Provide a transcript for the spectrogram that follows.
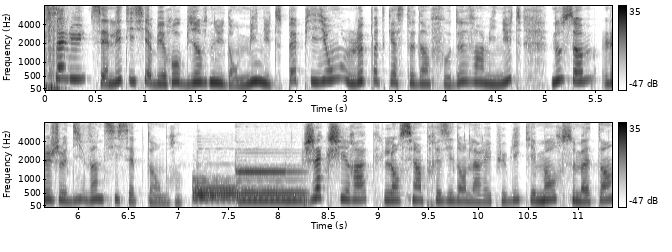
Salut, c'est Laetitia Béraud, bienvenue dans Minute Papillon, le podcast d'info de 20 minutes. Nous sommes le jeudi 26 septembre. Jacques Chirac, l'ancien président de la République, est mort ce matin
